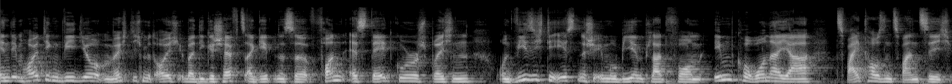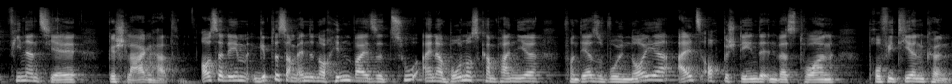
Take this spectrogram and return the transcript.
In dem heutigen Video möchte ich mit euch über die Geschäftsergebnisse von Estate Guru sprechen und wie sich die estnische Immobilienplattform im Corona-Jahr 2020 finanziell geschlagen hat. Außerdem gibt es am Ende noch Hinweise zu einer Bonuskampagne, von der sowohl neue als auch bestehende Investoren profitieren können.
